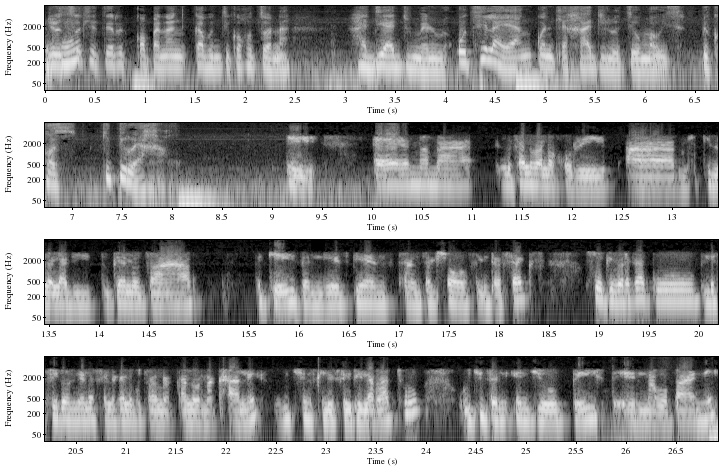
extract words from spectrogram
Dilo tsotlhe tse re kopanang ka bontsi ko go tsona ga di a dumelelwa o tshela yang ko ntle ga dilo tseo mawisa because ke tiro ya gago. Ee um mama le fa lebala gore um ke lwela ditokelo tsa the gays and lesbians transsexuals intersex so ke bereka ko lefelong le le fele ka le botsala ka lona kgale which is lesedi la batho which is an ngo based in mabopane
